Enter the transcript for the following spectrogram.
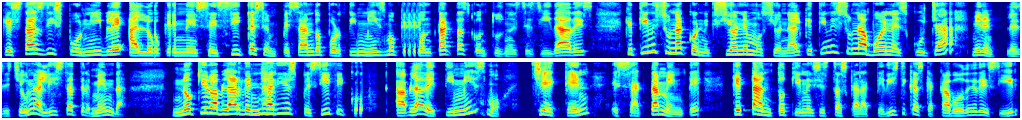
que estás disponible a lo que necesites empezando por ti mismo, que contactas con tus necesidades, que tienes una conexión emocional, que tienes una buena escucha. Miren, les eché una lista tremenda. No quiero hablar de nadie específico, habla de ti mismo. Chequen exactamente qué tanto tienes estas características que acabo de decir,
